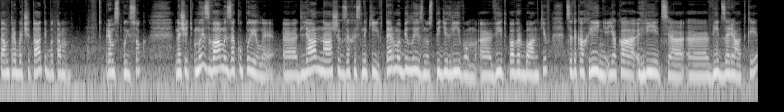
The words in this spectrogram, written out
там треба читати, бо там прям список. Значить, ми з вами закупили е, для наших захисників термобілизну з підігрівом е, від павербанків. Це така хрінь, яка гріється е, від зарядки.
